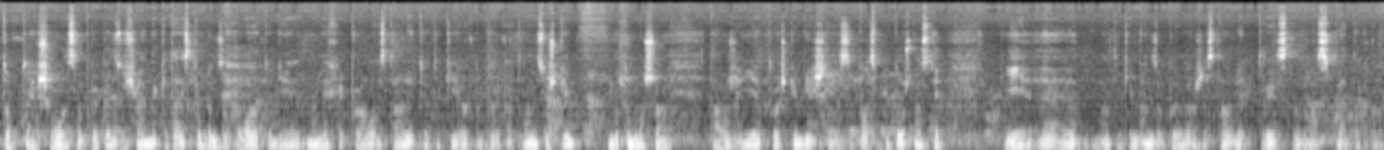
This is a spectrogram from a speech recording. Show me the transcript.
Тобто, якщо у вас, наприклад, звичайна китайська бензопила, тоді на них, як правило, ставлять отакі, от, наприклад, ланцюжки, бо тому що там вже є трошки більший запас потужності, і е, на такі бензопили вже ставлять 325 крок.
